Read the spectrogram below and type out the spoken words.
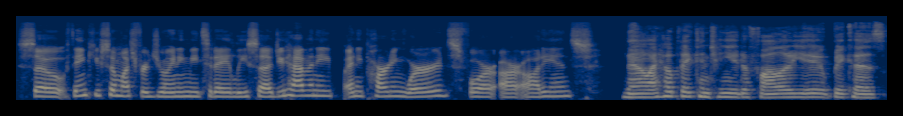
So thank you so much for joining me today, Lisa. Do you have any any parting words for our audience? No, I hope they continue to follow you because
